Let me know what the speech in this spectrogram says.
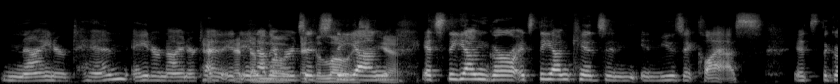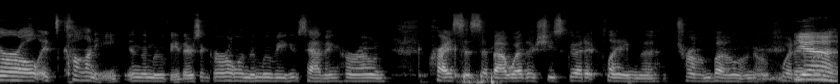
nine or ten, eight or nine or 10. At- In- at in other mo- words, at the it's the, young, yeah. it's the young girl, it's the young kids in, in music class. It's the girl, it's Connie in the movie. There's a girl in the movie who's having her own crisis about whether she's good at playing the trombone or whatever. Yeah,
